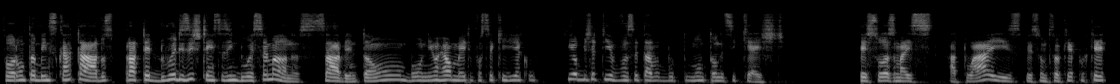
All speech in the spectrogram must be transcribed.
foram também descartados para ter duas desistências em duas semanas, sabe? Então, Boninho, realmente você queria. Que objetivo você estava montando esse cast? Pessoas mais atuais, pessoas não sei o quê, porque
